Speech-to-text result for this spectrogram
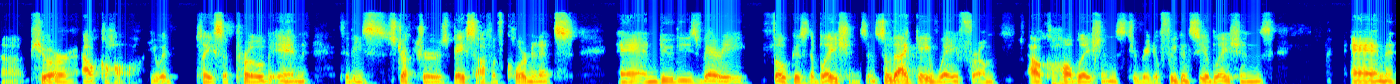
uh, pure alcohol. He would place a probe in to these structures based off of coordinates and do these very focused ablations. And so that gave way from alcohol ablations to radiofrequency ablations. And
